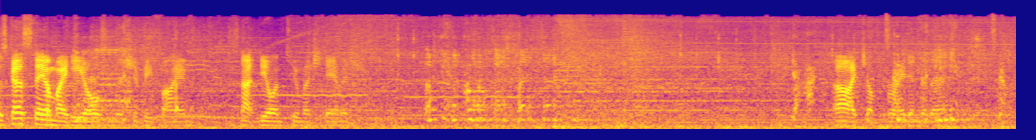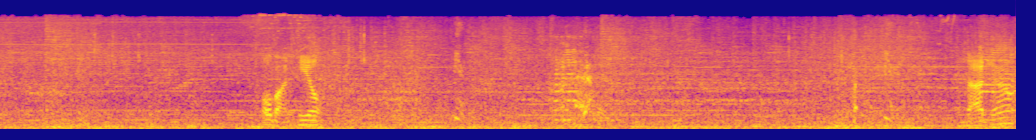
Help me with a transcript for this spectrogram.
Just gotta stay on my heels and this should be fine. It's not dealing too much damage. Oh, I jumped right into that. Hold on, heal. Dodge out.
